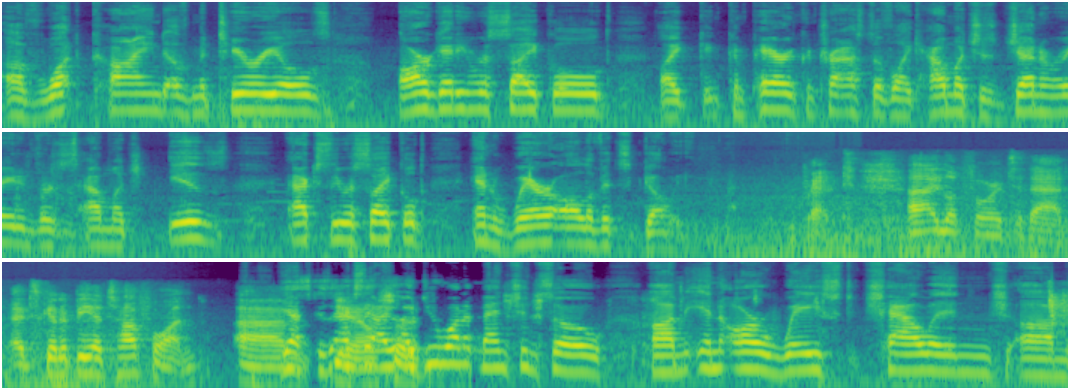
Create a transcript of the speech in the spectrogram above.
of what kind of materials are getting recycled, like compare and contrast of like how much is generated versus how much is actually recycled, and where all of it's going. Right. I look forward to that. It's going to be a tough one. Um, yes, because actually, know, I, so... I, do want to mention. So, um, in our waste challenge, um,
